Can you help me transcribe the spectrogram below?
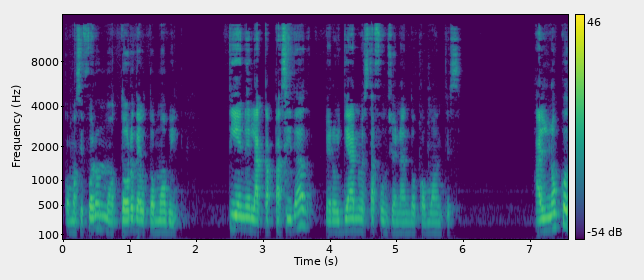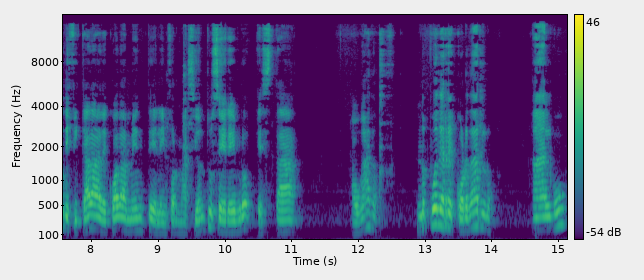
como si fuera un motor de automóvil. Tiene la capacidad, pero ya no está funcionando como antes. Al no codificar adecuadamente la información, tu cerebro está ahogado. No puede recordarlo. Algo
